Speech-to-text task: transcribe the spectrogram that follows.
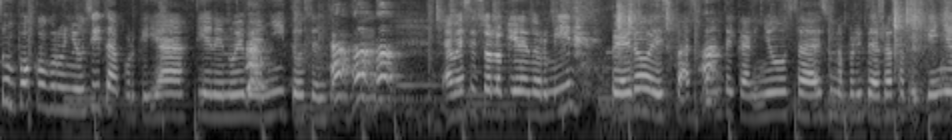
es un poco gruñoncita porque ya tiene nueve añitos, entonces a veces solo quiere dormir, pero es bastante cariñosa, es una perrita de raza pequeña,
